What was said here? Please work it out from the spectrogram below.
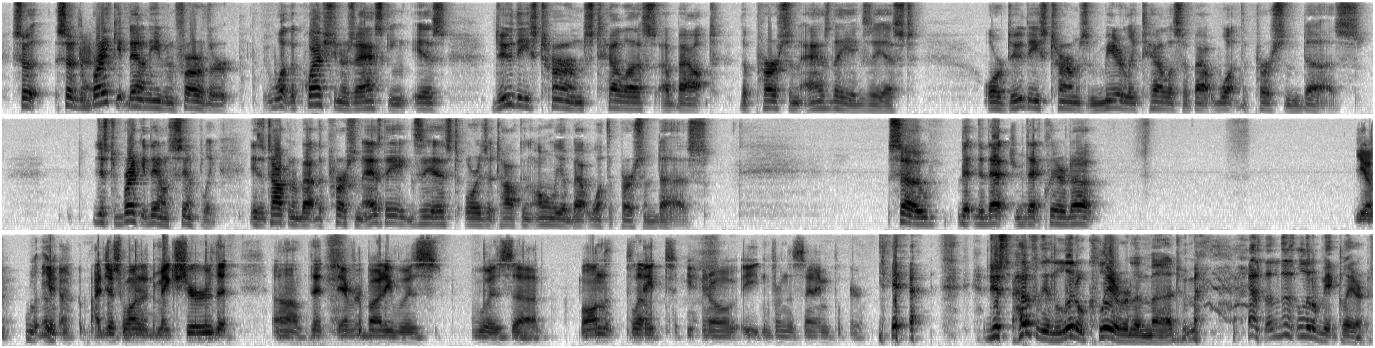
So so to okay. break it down even further, what the questioner is asking is, do these terms tell us about the person as they exist? or do these terms merely tell us about what the person does? Just to break it down simply, is it talking about the person as they exist, or is it talking only about what the person does? So, did, did that did that clear it up? Yep. Yep. I just wanted to make sure that um, that everybody was was uh, on the plate, you know, eating from the same platter. Yeah just hopefully a little clearer than mud, a little bit clearer.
